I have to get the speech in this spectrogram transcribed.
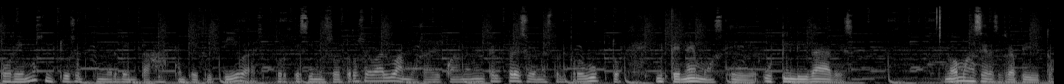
podemos incluso obtener ventajas competitivas, porque si nosotros evaluamos adecuadamente el precio de nuestro producto y tenemos eh, utilidades vamos a hacer así rapidito.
